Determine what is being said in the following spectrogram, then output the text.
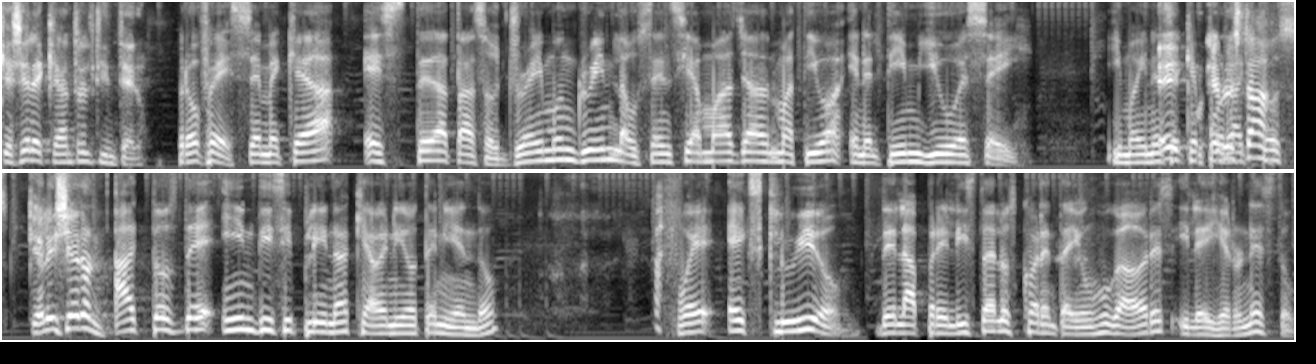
¿Qué se le queda entre el tintero? Profe, se me queda este datazo. Draymond Green, la ausencia más llamativa en el Team USA. Imagínense Ey, que ¿por qué por no está? actos, ¿Qué le hicieron? actos de indisciplina que ha venido teniendo, fue excluido de la prelista de los 41 jugadores y le dijeron esto,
